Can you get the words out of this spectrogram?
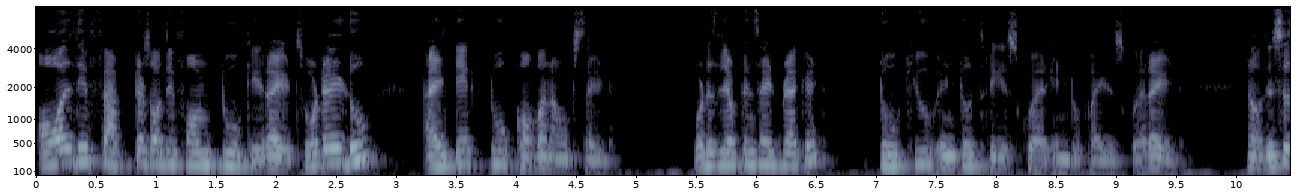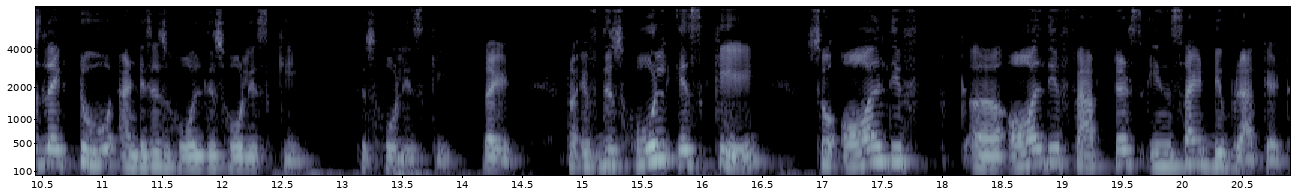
all the factors of the form 2k right? So what i'll do? I'll take 2 common outside. What is left inside bracket? 2 cube into 3 square into 5 square right? Now this is like 2 and this is whole this whole is k. This whole is k right? Now if this whole is k so all the uh, all the factors inside the bracket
